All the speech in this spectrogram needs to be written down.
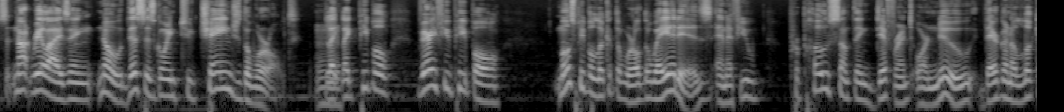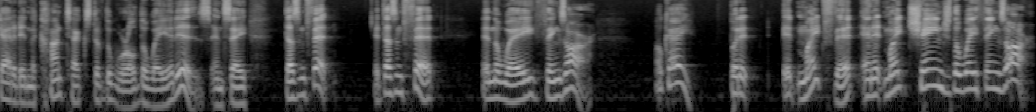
so not realizing, no, this is going to change the world. Mm-hmm. Like, like people, very few people, most people look at the world the way it is, and if you propose something different or new, they're going to look at it in the context of the world the way it is and say, doesn't fit. It doesn't fit in the way things are. Okay, but it it might fit and it might change the way things are.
